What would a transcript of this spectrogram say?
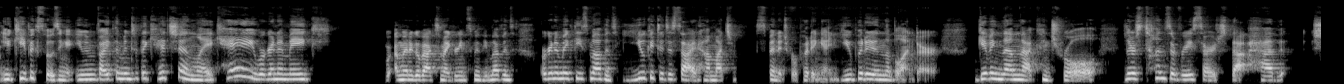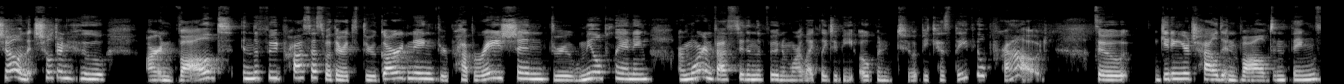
you keep exposing it. You invite them into the kitchen, like, hey, we're going to make I'm going to go back to my green smoothie muffins. We're going to make these muffins. You get to decide how much spinach we're putting in. You put it in the blender, giving them that control. There's tons of research that have shown that children who are involved in the food process, whether it's through gardening, through preparation, through meal planning, are more invested in the food and more likely to be open to it because they feel proud. So getting your child involved in things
